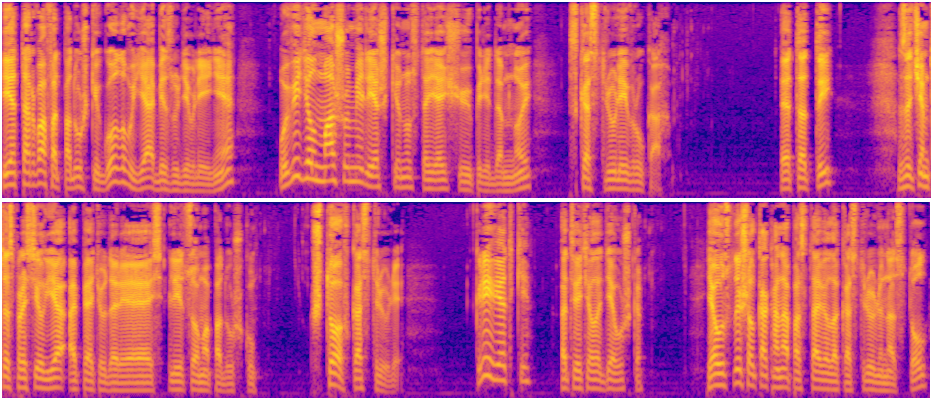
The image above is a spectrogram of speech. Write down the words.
и, оторвав от подушки голову, я, без удивления, увидел Машу Мелешкину, стоящую передо мной с кастрюлей в руках. «Это ты?» — зачем-то спросил я, опять ударяясь лицом о подушку. «Что в кастрюле?» «Креветки», — ответила девушка. Я услышал, как она поставила кастрюлю на стол,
